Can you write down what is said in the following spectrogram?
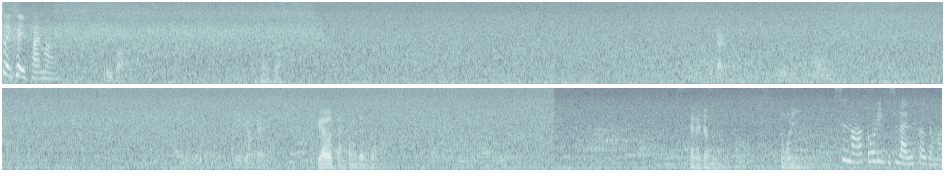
这里可以拍吗？可以吧？我看一下。不要有闪光灯是吧？那个叫什么？多利，是吗？多利不是蓝色的吗？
